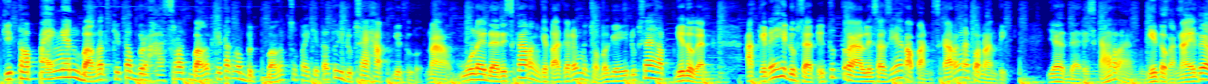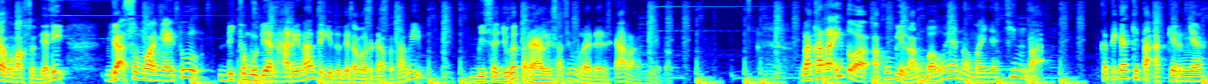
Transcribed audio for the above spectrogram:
kita pengen banget, kita berhasrat banget, kita ngebet banget supaya kita tuh hidup sehat gitu loh. Nah, mulai dari sekarang kita akhirnya mencoba gaya hidup sehat gitu kan. Akhirnya hidup sehat itu terrealisasinya kapan? Sekarang atau nanti? Ya dari sekarang gitu kan. Nah, itu yang aku maksud. Jadi nggak semuanya itu di kemudian hari nanti gitu kita baru dapat, tapi bisa juga terrealisasi mulai dari sekarang gitu. Nah, karena itu aku bilang bahwa yang namanya cinta ketika kita akhirnya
